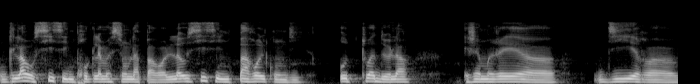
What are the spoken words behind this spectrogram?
Donc là aussi, c'est une proclamation de la parole. Là aussi, c'est une parole qu'on dit. Ôte-toi de là. J'aimerais euh, dire euh,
